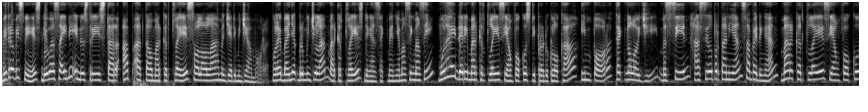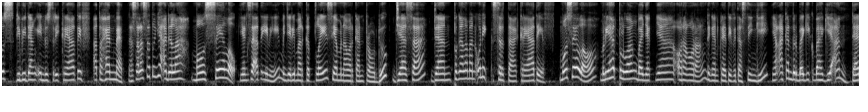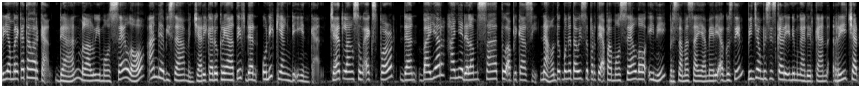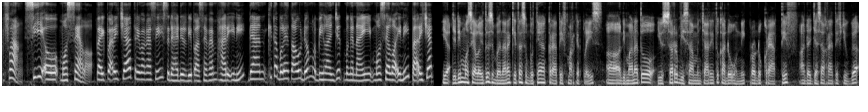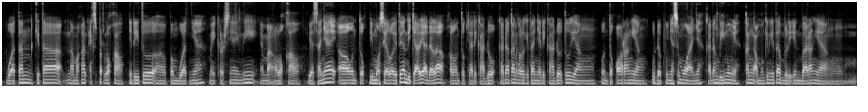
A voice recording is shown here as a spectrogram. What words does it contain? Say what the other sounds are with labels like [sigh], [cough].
Mitra bisnis, dewasa ini industri startup atau marketplace seolah-olah menjadi menjamur. Mulai banyak bermunculan marketplace dengan segmennya masing-masing, mulai dari marketplace yang fokus di produk lokal, impor, teknologi, mesin, hasil pertanian, sampai dengan marketplace yang fokus di bidang industri kreatif atau handmade. Nah, salah satunya adalah Moselo, yang saat ini menjadi marketplace yang menawarkan produk, jasa, dan pengalaman unik serta kreatif. Moselo melihat peluang banyaknya orang-orang dengan kreativitas tinggi yang akan berbagi kebahagiaan dari yang mereka tawarkan. Dan melalui Moselo, Anda bisa mencari kado kreatif dan unik yang diinginkan. Chat langsung ekspor dan bayar hanya dalam satu aplikasi. Nah, untuk mengetahui seperti apa Moselo ini, bersama saya Mary Agustin, Bincang Bisnis kali ini menghadirkan Richard Fang, CEO Moselo. Baik Pak Richard, terima kasih sudah hadir di Pas FM hari ini. Dan kita boleh tahu dong lebih lanjut mengenai Moselo ini, Pak Richard? Ya, jadi Moselo itu sebenarnya kita sebutnya creative marketplace, uh, di mana tuh user bisa mencari itu kado unik, produk kreatif, ada jasa kreatif juga, buatan kita namakan expert lokal. Jadi itu uh, pembuatnya, makersnya ini emang lokal. Biasanya uh, untuk di Moselo itu yang dicari adalah kalau untuk cari kado. Kadang kan kalau kita nyari kado tuh yang untuk orang yang udah punya semuanya, kadang bingung ya. Kan nggak mungkin kita beliin barang yang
